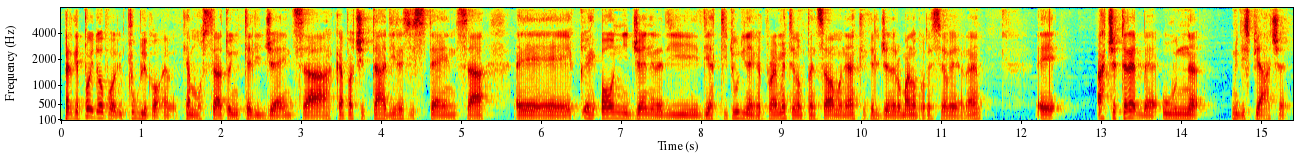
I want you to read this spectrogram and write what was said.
perché poi dopo il pubblico eh, che ha mostrato intelligenza, capacità di resistenza eh, e ogni genere di, di attitudine che probabilmente non pensavamo neanche che il genere umano potesse avere, eh, accetterebbe un mi dispiace,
